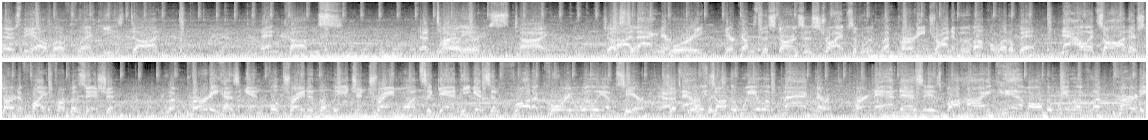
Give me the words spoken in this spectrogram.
There's the elbow flick. He's done. Then comes Yeah, Tyler, Williams. Ty, Justin, Ty Magner. Cory. Here comes the stars and stripes of Luke Lamperti trying to move up a little bit. Now it's on. They're starting to fight for position. Lamperti has infiltrated the Legion train once again. He gets in front of Cory Williams here. Yeah, so that's now he's on the wheel of Magner. Hernandez is behind him on the wheel of Lamperti.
